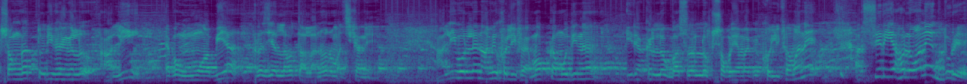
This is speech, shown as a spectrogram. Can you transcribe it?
সংঘাত তৈরি হয়ে গেল আলী এবং মুয়াবিয়া রাজি আল্লাহ তালানহর মাঝখানে। আলী বললেন, আমি খলিফা, মক্কা, মদিনা, ইরাকের লোক, বাসরার লোক, সবাই আমাকে খলিফা মানে আর সিরিয়া হলো অনেক দূরে।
